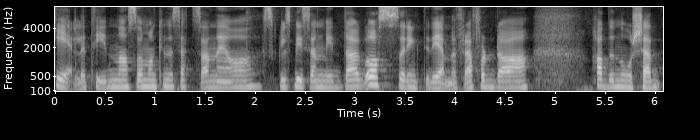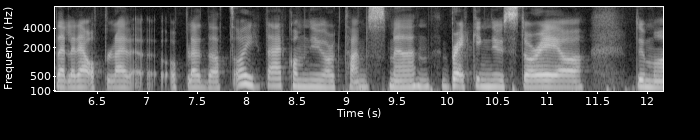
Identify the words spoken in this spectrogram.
hele tiden. Altså, man kunne sette seg ned og skulle spise en middag, og så ringte de hjemmefra, for da hadde noe skjedd, eller jeg opplevde, opplevde at oi, der kom New York Times med en breaking news story, og du må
